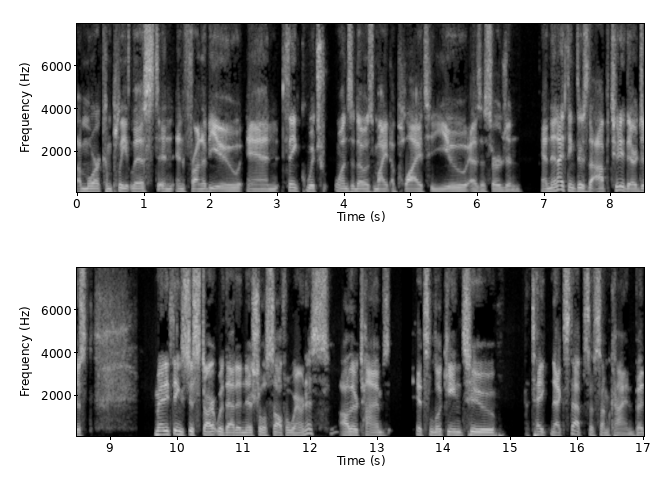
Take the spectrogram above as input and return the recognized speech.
a more complete list in, in front of you and think which ones of those might apply to you as a surgeon. And then I think there's the opportunity there. Just, Many things just start with that initial self awareness. Other times it's looking to take next steps of some kind, but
